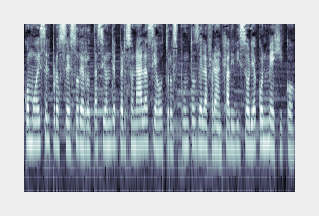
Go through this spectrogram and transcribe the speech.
como es el proceso de rotación de personal hacia otros puntos de la franja divisoria con México.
